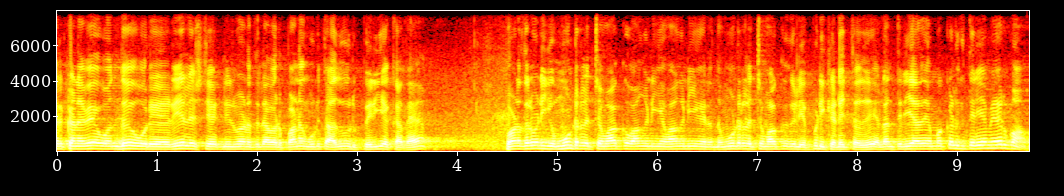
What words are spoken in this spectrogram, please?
ஏற்கனவே வந்து ஒரு ரியல் எஸ்டேட் நிறுவனத்தில் அவர் பணம் கொடுத்து அது ஒரு பெரிய கதை. போன தடவை நீங்கள் மூன்றரை லட்சம் வாக்கு வாங்குனீங்க வாங்கினீங்க இந்த மூன்றரை லட்சம் வாக்குகள் எப்படி கிடைத்தது? எல்லாம் தெரியாத மக்களுக்கு தெரியாமல் இருக்கும்.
